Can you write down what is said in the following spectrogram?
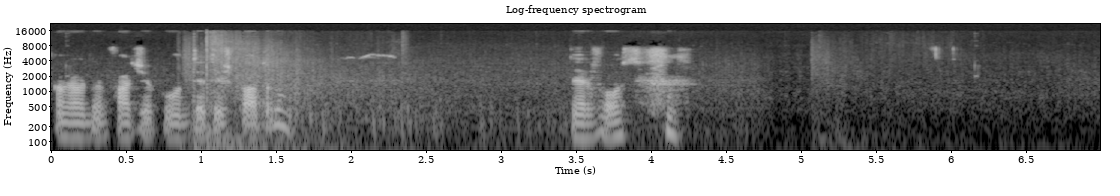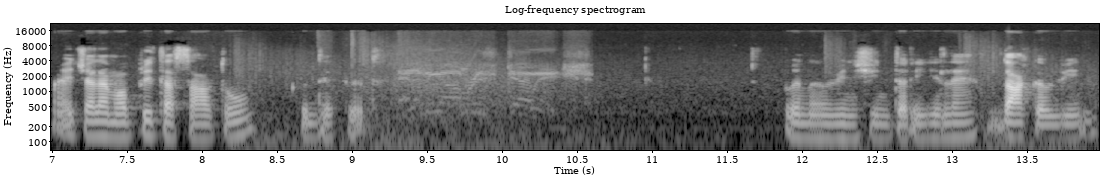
aveau de face cu un T-34 nervos. Aici le-am oprit asaltul, cât de cât. Până vin și întăririle, dacă vin.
